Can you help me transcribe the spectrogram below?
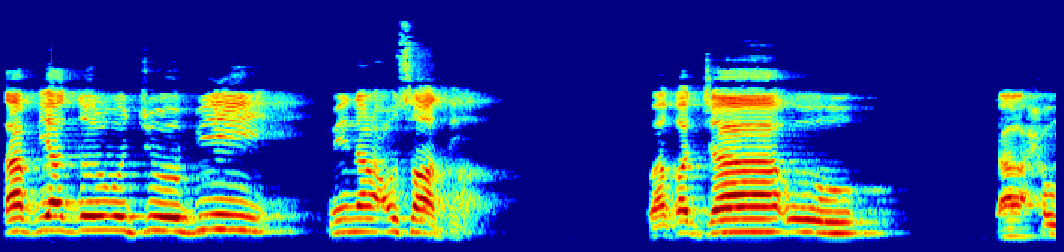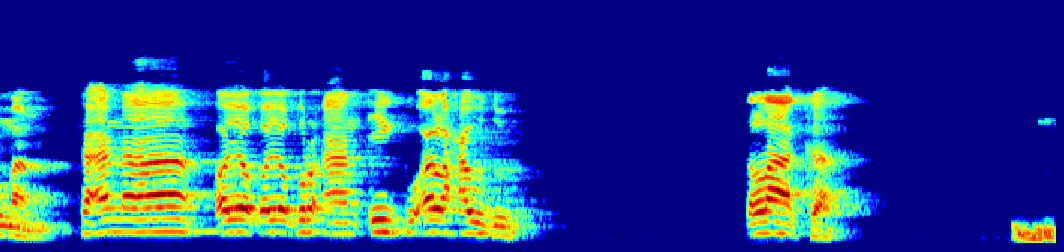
tabyadul wujubi minal usati wa qad ja'uhu kal humam ka'anna kaya-kaya Quran iku al-haudu telaga hmm.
